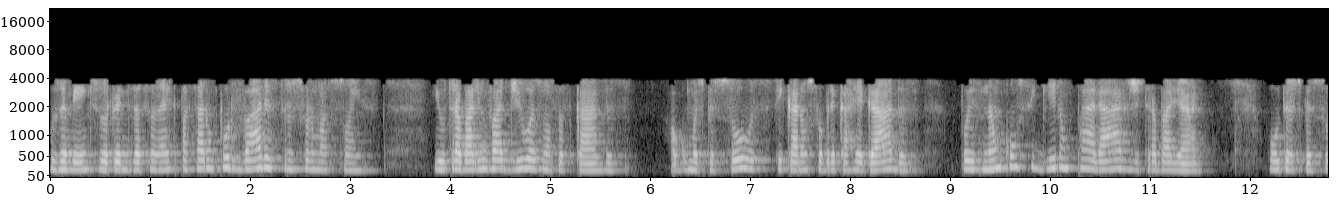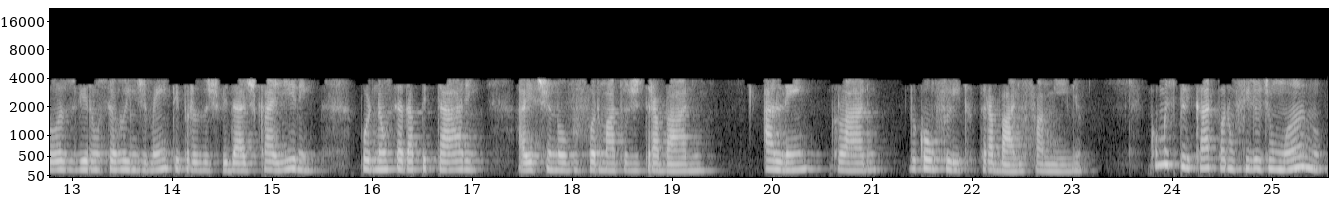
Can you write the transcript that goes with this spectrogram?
Os ambientes organizacionais passaram por várias transformações e o trabalho invadiu as nossas casas. Algumas pessoas ficaram sobrecarregadas, pois não conseguiram parar de trabalhar. Outras pessoas viram seu rendimento e produtividade caírem por não se adaptarem a este novo formato de trabalho, além, claro, do conflito trabalho-família. Como explicar para um filho de um ano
